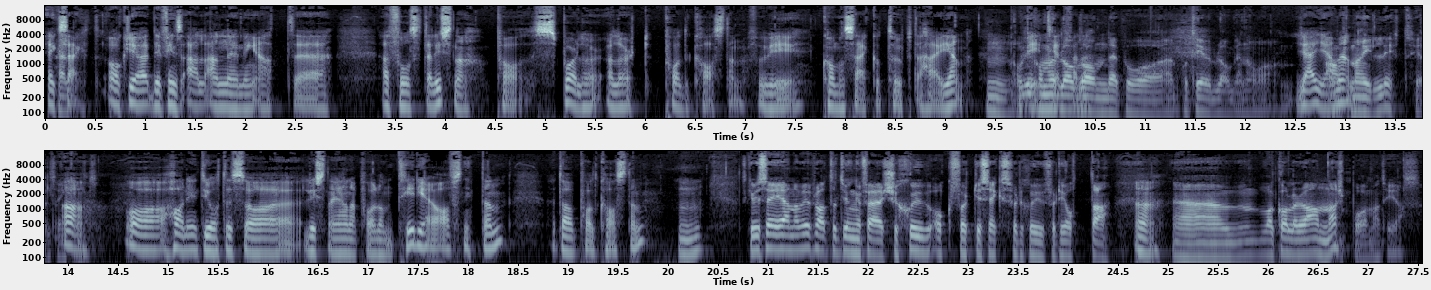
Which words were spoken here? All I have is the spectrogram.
Exakt. Och ja, det finns all anledning att, eh, att fortsätta lyssna på Spoiler alert podcasten. För vi kommer säkert ta upp det här igen. Mm, och vi kommer tillfälle. blogga om det på, på tv-bloggen och allt Jajamän. möjligt helt Ja. Och har ni inte gjort det så eh, lyssna gärna på de tidigare avsnitten utav podcasten. Mm. Ska vi säga, nu har vi pratat i ungefär 27 och 46, 47, 48. Ja. Eh, vad kollar du annars på Mattias?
